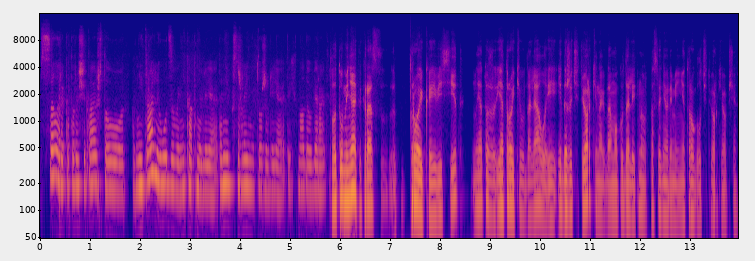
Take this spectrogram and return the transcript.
селлеры, которые считают, что нейтральные отзывы никак не влияют. Они, к сожалению, тоже влияют, их надо убирать. Вот у меня как раз э, тройка и висит. Ну, я тоже, я тройки удалял, и, и даже четверки иногда мог удалить. Ну, в последнее время я не трогал четверки вообще.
